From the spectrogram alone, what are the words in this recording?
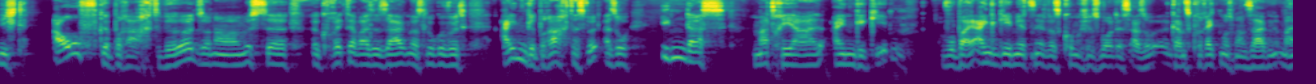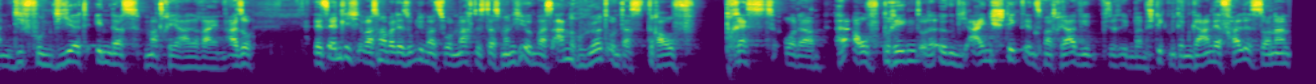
nicht aufgebracht wird, sondern man müsste äh, korrekterweise sagen, das Logo wird eingebracht. Das wird also in das Material eingegeben. Wobei eingegeben jetzt ein etwas komisches Wort ist. Also ganz korrekt muss man sagen, man diffundiert in das Material rein. Also letztendlich, was man bei der Sublimation macht, ist, dass man nicht irgendwas anrührt und das drauf presst oder äh, aufbringt oder irgendwie einstickt ins Material, wie das eben beim Stick mit dem Garn der Fall ist, sondern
